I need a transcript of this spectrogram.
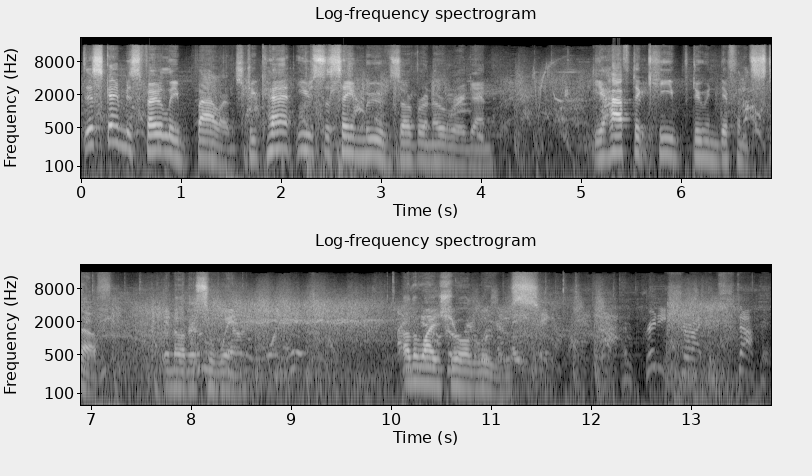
this game is fairly balanced. You can't use the same moves over and over again. You have to keep doing different stuff in order to win. Otherwise you'll lose. I'm pretty sure I can stop it.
